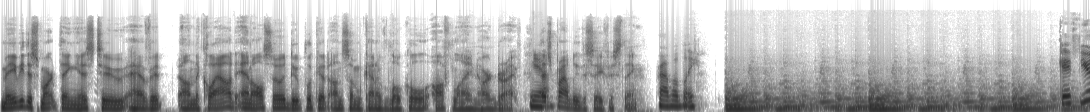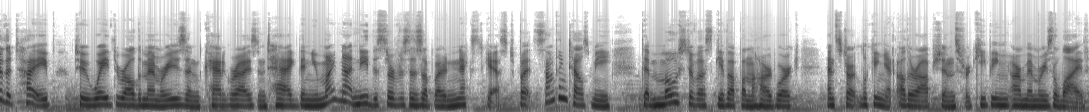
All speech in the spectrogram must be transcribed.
maybe the smart thing is to have it on the cloud and also a duplicate on some kind of local offline hard drive. Yeah. That's probably the safest thing. Probably. If you're the type to wade through all the memories and categorize and tag, then you might not need the services of our next guest. But something tells me that most of us give up on the hard work and start looking at other options for keeping our memories alive.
